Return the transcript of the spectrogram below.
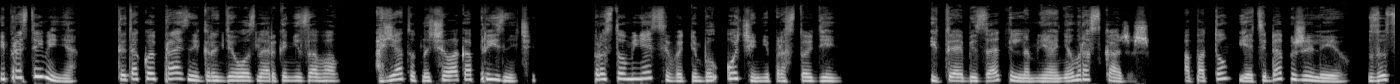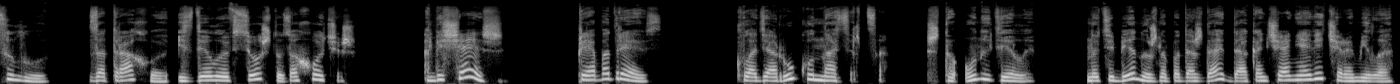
И прости меня. Ты такой праздник грандиозный организовал, а я тут начала капризничать. Просто у меня сегодня был очень непростой день. И ты обязательно мне о нем расскажешь. А потом я тебя пожалею, зацелую, затрахаю и сделаю все, что захочешь. Обещаешь? Приободряюсь, кладя руку на сердце, что он и делает. Но тебе нужно подождать до окончания вечера, милая.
